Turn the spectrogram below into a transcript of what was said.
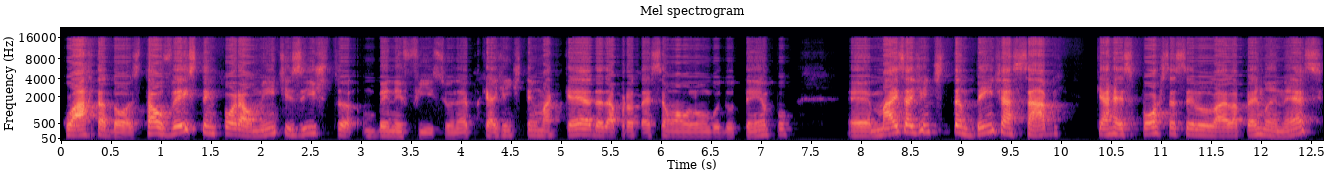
quarta dose. Talvez temporalmente exista um benefício, né? Porque a gente tem uma queda da proteção ao longo do tempo, é, mas a gente também já sabe que a resposta celular ela permanece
